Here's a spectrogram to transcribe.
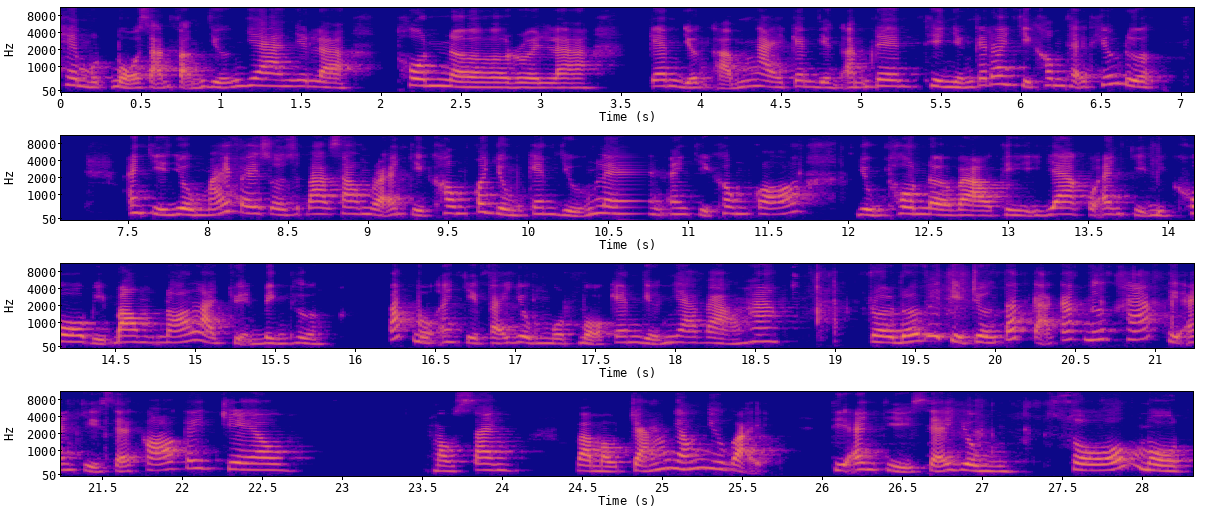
thêm một bộ sản phẩm dưỡng da như là toner, rồi là kem dưỡng ẩm ngày, kem dưỡng ẩm đêm. Thì những cái đó anh chị không thể thiếu được. Anh chị dùng máy facial spa xong rồi anh chị không có dùng kem dưỡng lên. Anh chị không có dùng toner vào thì da của anh chị bị khô, bị bong. Đó là chuyện bình thường. Bắt buộc anh chị phải dùng một bộ kem dưỡng da vào ha rồi đối với thị trường tất cả các nước khác thì anh chị sẽ có cái gel màu xanh và màu trắng giống như vậy thì anh chị sẽ dùng số 1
